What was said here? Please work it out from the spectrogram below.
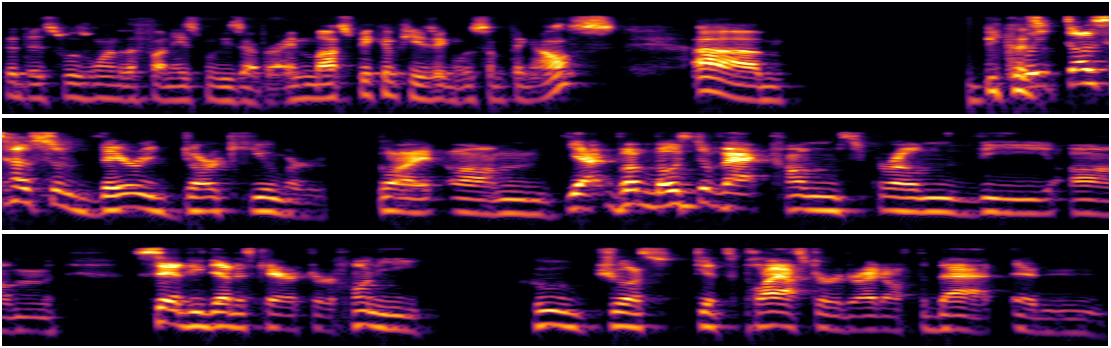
that this was one of the funniest movies ever. I must be confusing it with something else. Um, because Well, it does have some very dark humor, but um, yeah, but most of that comes from the um Sandy Dennis character, Honey, who just gets plastered right off the bat, and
